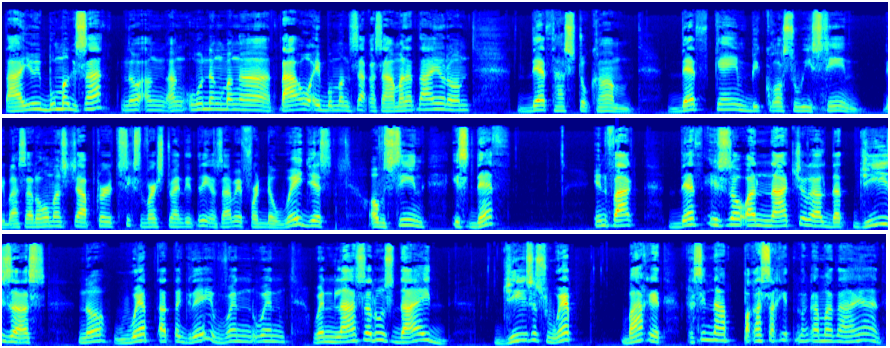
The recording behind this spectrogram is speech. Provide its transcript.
tayo'y bumagsak, no? Ang ang unang mga tao ay bumagsak kasama na tayo ron. Death has to come. Death came because we sinned. 'Di ba? Sa Romans chapter 6 verse 23, ang sabi, "For the wages of sin is death." In fact, death is so unnatural that Jesus, no, wept at the grave when when when Lazarus died. Jesus wept. Bakit? Kasi napakasakit ng kamatayan.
